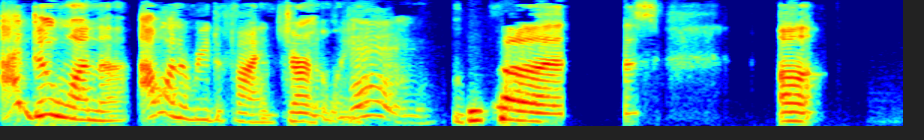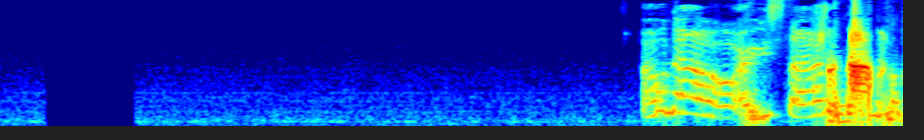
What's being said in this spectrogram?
i do want to i want to redefine journaling. Mm. because uh oh no. Are you stuck phenomenal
